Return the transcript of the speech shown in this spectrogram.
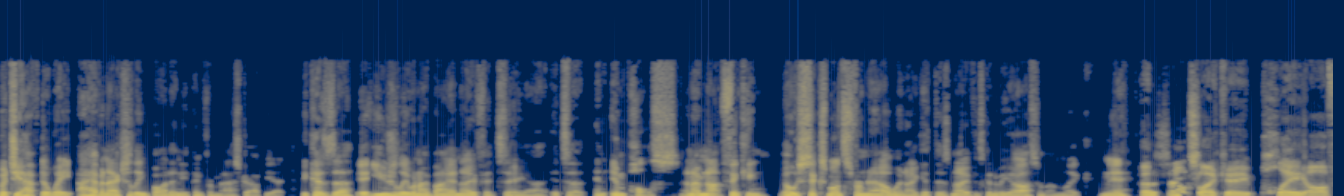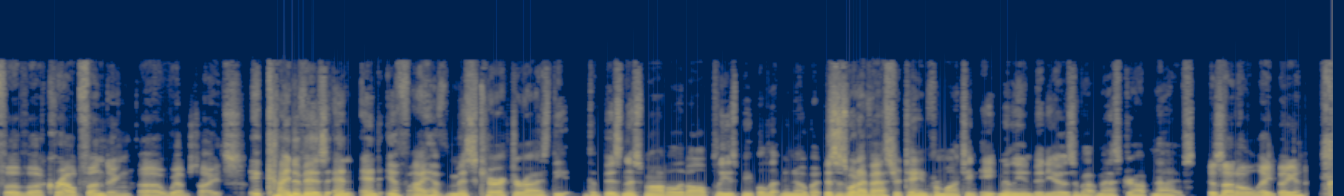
But you have to wait. I haven't actually bought anything from Massdrop yet because uh, it usually when I buy a knife, it's a uh, it's a an impulse, and I'm not thinking, oh, six months from now when I get this knife, it's going to be awesome. I'm like, eh, Uh, sounds like a play off of uh, crowdfunding uh, websites. It kind of is. And and if I have mischaracterized the the business model at all, please people let me know. But this is what I've ascertained from watching eight million videos about mass drop knives. Is that all? Eight billion?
